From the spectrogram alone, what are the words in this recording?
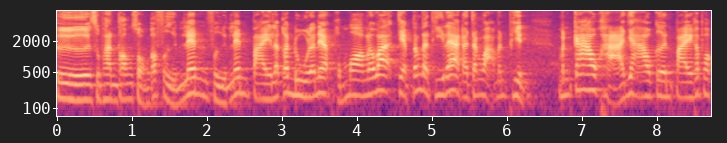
คือสุพรรณทองสงก็ฝืนเล่นฝืนเล่นไปแล้วก็ดูแล้วเนี่ย ผมมองแล้วว่าเจ็บตั้งแต่ทีแรกอะจังหวะมันผิด มันก้าวขายาวเกินไปครับพอ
